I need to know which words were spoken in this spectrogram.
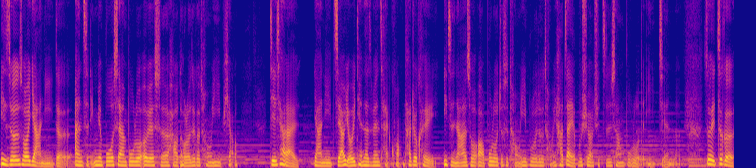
意思就是说，雅尼的案子里面，波山部落二月十二号投了这个同意票。接下来，雅尼只要有一天在这边采矿，他就可以一直拿着说：“哦，部落就是同意，部落就是同意。”他再也不需要去咨商部落的意见了。所以，这个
